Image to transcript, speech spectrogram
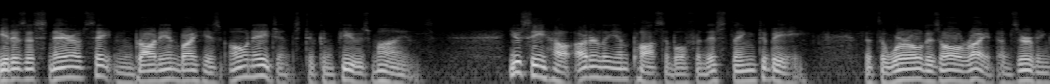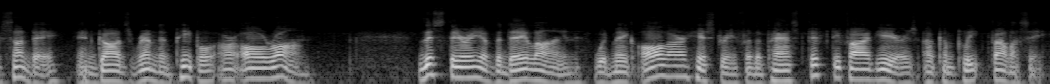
It is a snare of Satan brought in by his own agents to confuse minds. You see how utterly impossible for this thing to be, that the world is all right observing Sunday and God's remnant people are all wrong. This theory of the day line would make all our history for the past 55 years a complete fallacy,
